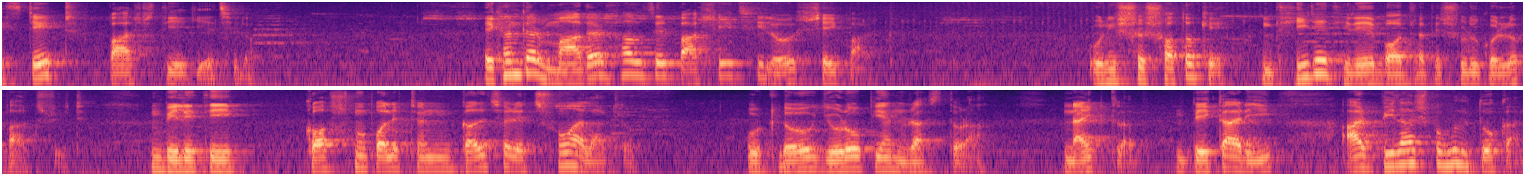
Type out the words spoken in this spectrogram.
এস্টেট পাশ দিয়ে গিয়েছিল। এখানকার মাদার হাউসের পাশেই ছিল সেই পার্ক। উনিশশো শতকে ধীরে ধীরে বদলাতে শুরু করল পার্ক স্ট্রিট। বিলিতি কসমোপলিটন কালচারের ছোঁয়া লাগল। উঠল European restaurant night club bakery আর বিলাসবহুল দোকান।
